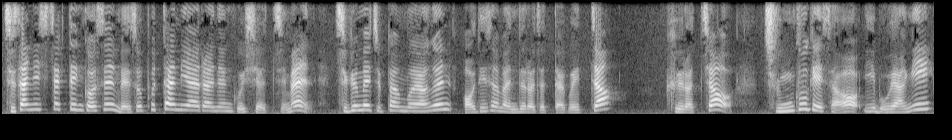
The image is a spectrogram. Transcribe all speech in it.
주산이 시작된 것은 메소포타미아라는 곳이었지만 지금의 주판 모양은 어디서 만들어졌다고 했죠? 그렇죠. 중국에서 이 모양이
